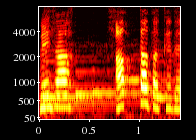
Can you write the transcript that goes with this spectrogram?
目が合っただけで。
